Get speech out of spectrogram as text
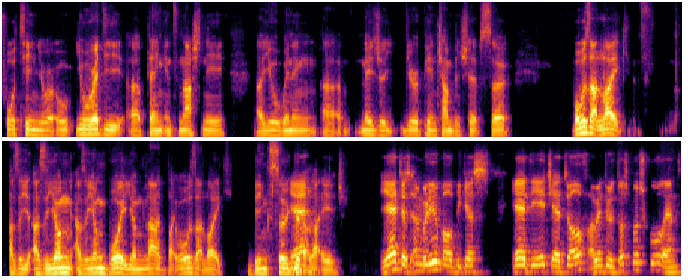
14 you were you're already uh, playing internationally. Uh, you were winning uh, major european championships. So what was that like as a as a young as a young boy young lad? Like what was that like being so good at that age? Yeah it was unbelievable because yeah at the age at 12 i went to the Topsport school and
